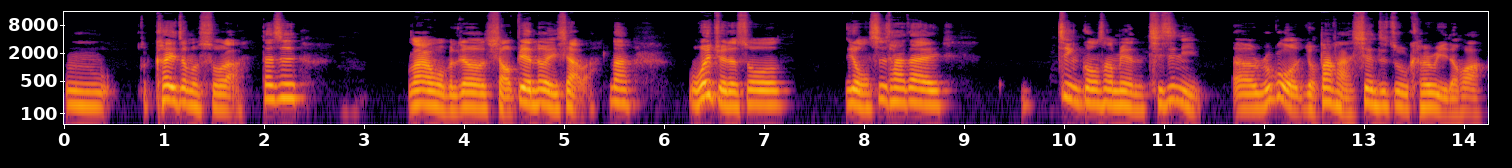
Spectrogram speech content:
嗯，可以这么说啦。但是，那我们就小辩论一下吧。那我会觉得说，勇士他在进攻上面，其实你呃，如果有办法限制住 Curry 的话，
